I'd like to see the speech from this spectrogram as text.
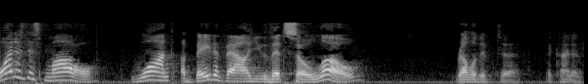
Why does this model want a beta value that's so low relative to the kind of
